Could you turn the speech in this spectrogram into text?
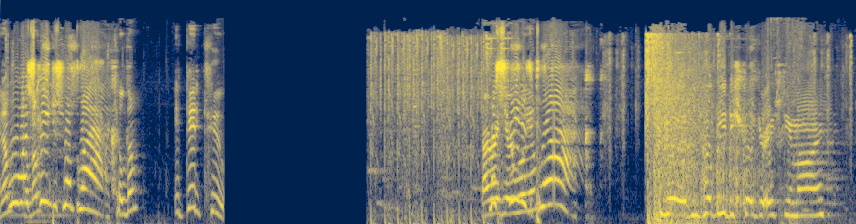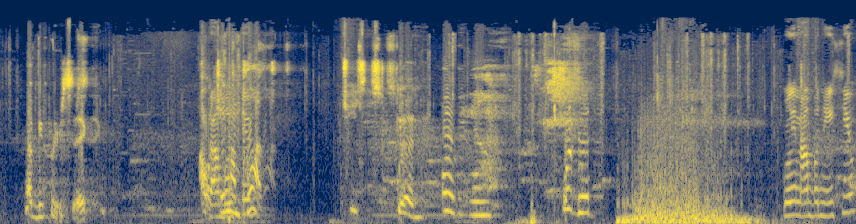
Hit him. Oh, my killed him. screen just went black. Killed him. It did too. My Guy right here, screen is William. black. Good. Hope you destroyed your HDMI. That'd be pretty sick. Oh, Got it came one, dude. unplugged. Jesus. Good. There we go. We're good. William, I'm beneath you.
